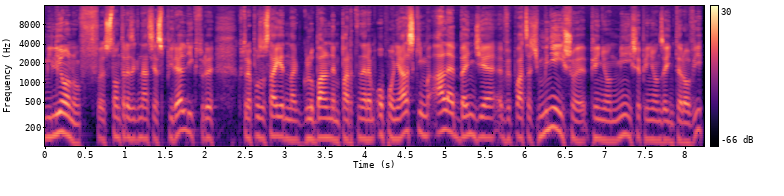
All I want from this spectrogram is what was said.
milionów. Stąd rezygnacja Spirelli, który, która pozostaje jednak globalnym partnerem oponiarskim, ale będzie wypłacać mniejsze pieniądze, mniejsze pieniądze Interowi.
